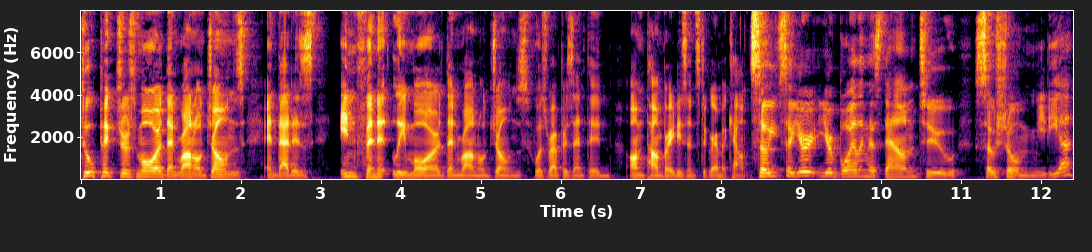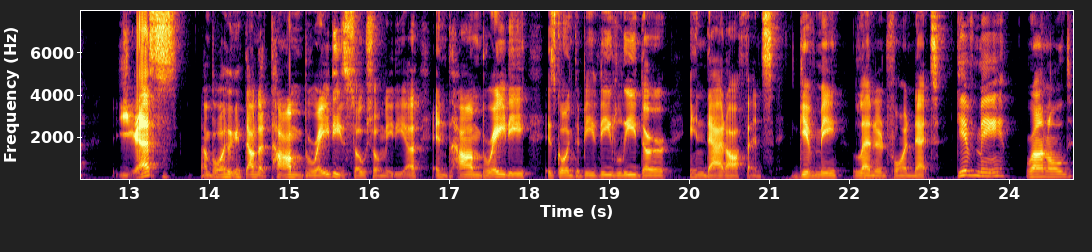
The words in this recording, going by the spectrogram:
two pictures more than Ronald Jones, and that is infinitely more than Ronald Jones was represented on Tom Brady's Instagram account. So so you're you're boiling this down to social media? Yes. I'm boiling it down to Tom Brady's social media, and Tom Brady is going to be the leader in that offense. Give me Leonard Fournette. Give me Ronald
